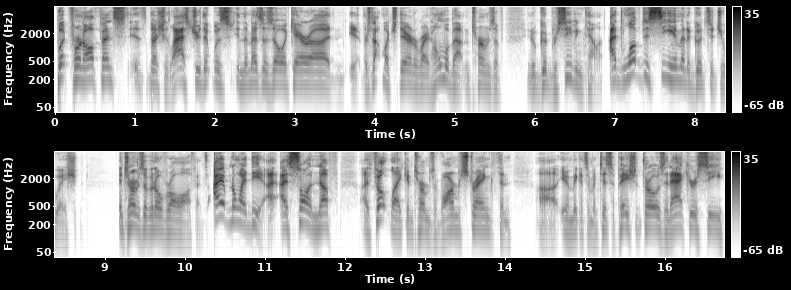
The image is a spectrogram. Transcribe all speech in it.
But for an offense, especially last year, that was in the Mesozoic era, and you know, there's not much there to write home about in terms of you know good receiving talent. I'd love to see him in a good situation in terms of an overall offense. I have no idea. I, I saw enough. I felt like in terms of arm strength and uh, you know, making some anticipation throws and accuracy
